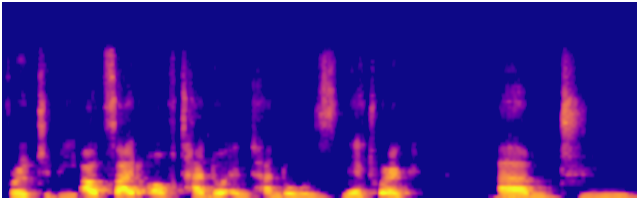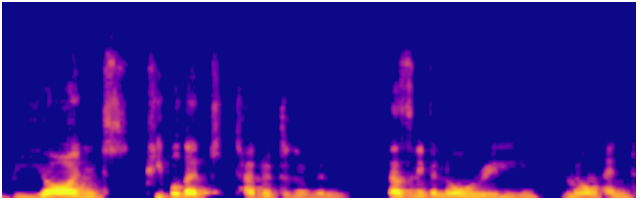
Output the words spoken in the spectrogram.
for it to be outside of Thando and Thando's network um to beyond people that Thando didn't even doesn't even know really you know? And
